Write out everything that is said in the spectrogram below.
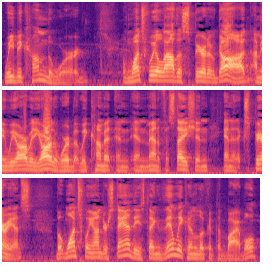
we become the word. Once we allow the Spirit of God, I mean, we already are the word, but we come it in, in manifestation and in experience. But once we understand these things, then we can look at the Bible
